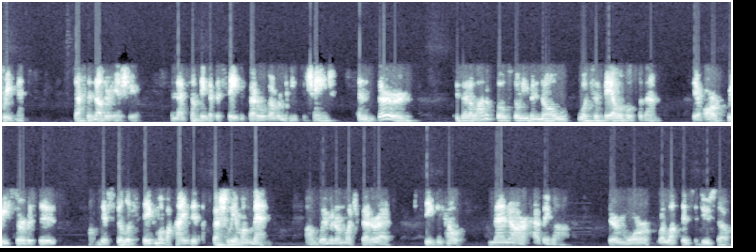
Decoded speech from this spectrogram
treatment. That's another issue. And that's something that the state and federal government needs to change. And third is that a lot of folks don't even know what's available to them. There are free services. Um, there's still a stigma behind it, especially among men. Um, women are much better at seeking help. Men are having, uh, they're more reluctant to do so.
